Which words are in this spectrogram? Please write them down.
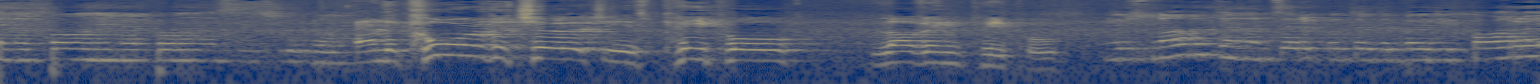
е напълнена пълна с любов. And the core of the church is people loving people. И основата на църквата да бъде хора,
